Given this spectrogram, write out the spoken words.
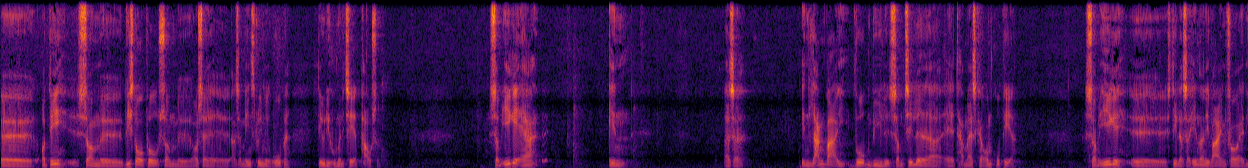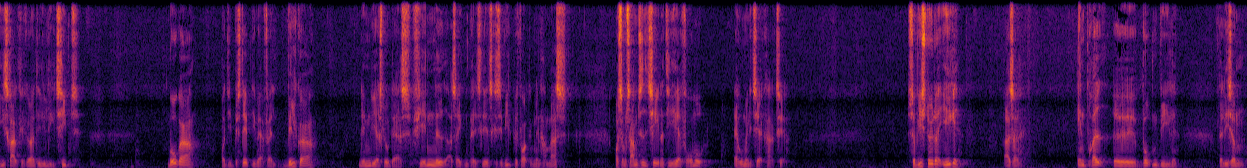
Øh, og det, som øh, vi står på, som øh, også er øh, altså mainstream i Europa, det er jo de humanitære pauser, som ikke er en, altså en langvarig våbenhvile, som tillader, at Hamas kan omgruppere, som ikke øh, stiller sig hindrende i vejen for, at Israel kan gøre det, de legitimt må gøre, og de bestemt i hvert fald vil gøre, nemlig at slå deres fjende ned, altså ikke den palæstinensiske civilbefolkning, men Hamas, og som samtidig tjener de her formål af humanitær karakter. Så vi støtter ikke altså en bred øh, våbenhvile, der ligesom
